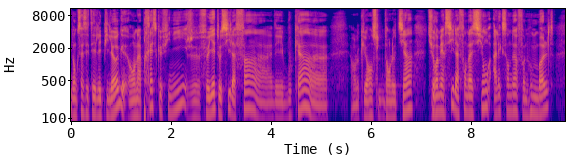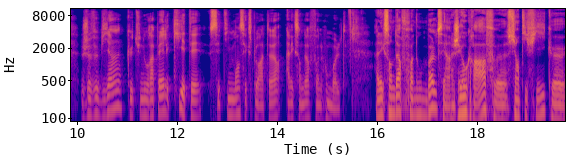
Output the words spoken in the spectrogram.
donc ça c'était l'épilogue. On a presque fini. Je feuillette aussi la fin euh, des bouquins, euh, en l'occurrence dans le tien. Tu remercies la fondation Alexander von Humboldt. Je veux bien que tu nous rappelles qui était cet immense explorateur Alexander von Humboldt. Alexander von Humboldt, c'est un géographe, euh, scientifique, euh,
